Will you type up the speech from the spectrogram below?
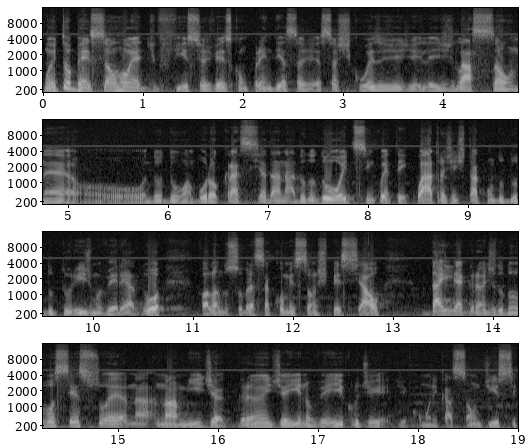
Muito bem, São João, é difícil às vezes compreender essa, essas coisas de, de, legislação, né, o, Dudu, uma burocracia danada. O Dudu 854, a gente está com o Dudu do Turismo, vereador, falando sobre essa comissão especial da Ilha Grande. Dudu, você é, na, na mídia grande aí, no veículo de, de comunicação, disse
